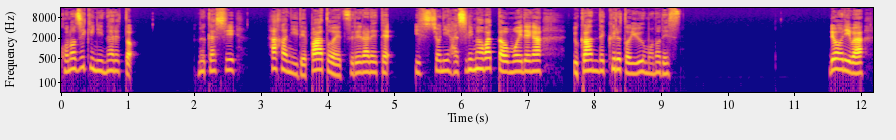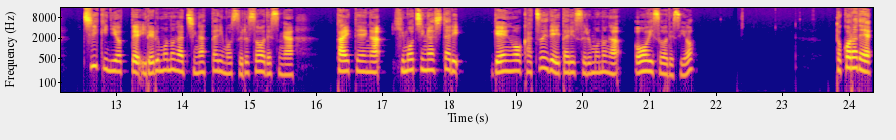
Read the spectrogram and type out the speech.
この時期になると、昔、母にデパートへ連れられて一緒に走り回った思い出が浮かんでくるというものです。料理は地域によって入れるものが違ったりもするそうですが、大抵が日持ちがしたり、弦を担いでいたりするものが多いそうですよ。ところで、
